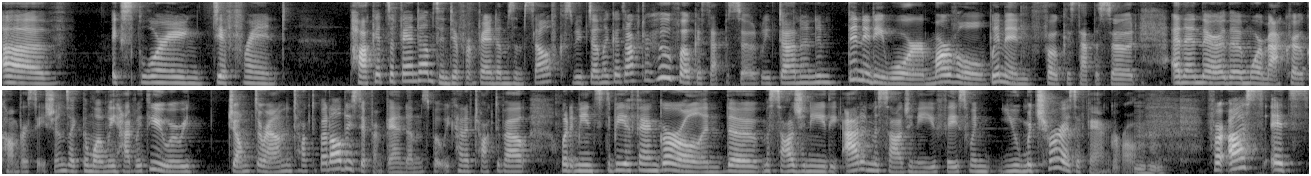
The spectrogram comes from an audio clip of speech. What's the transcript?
of exploring different pockets of fandoms and different fandoms themselves because we've done like a Doctor Who focused episode, we've done an Infinity War Marvel women focused episode, and then there are the more macro conversations like the one we had with you where we jumped around and talked about all these different fandoms, but we kind of talked about what it means to be a fangirl and the misogyny, the added misogyny you face when you mature as a fangirl. Mm-hmm. For us, it's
